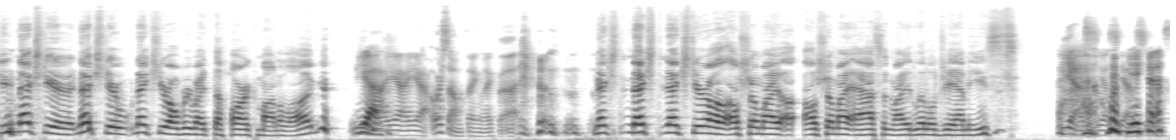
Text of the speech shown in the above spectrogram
year forgetting. next year next year next year i'll rewrite the hark monologue yeah, Yes. yeah, yeah, or something like that. next next next year i'll, I'll show my i'll show my ass and my little jammies yes, yes, yes, Yeah. yes.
